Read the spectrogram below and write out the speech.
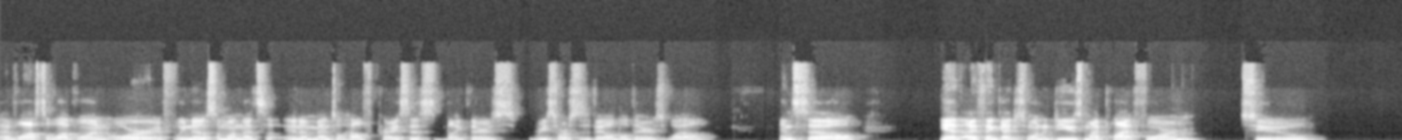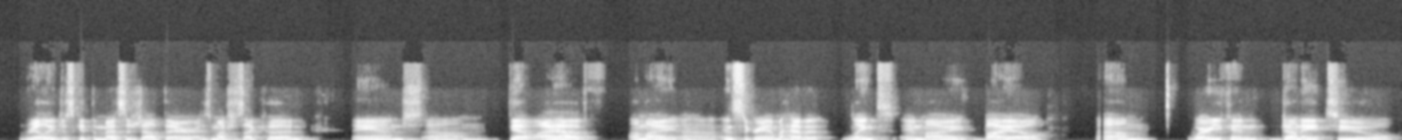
have lost a loved one or if we know someone that's in a mental health crisis like there's resources available there as well. And so yeah, I think I just wanted to use my platform to really just get the message out there as much as I could. And um, yeah, I have on my uh, Instagram, I have it linked in my bio um, where you can donate to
